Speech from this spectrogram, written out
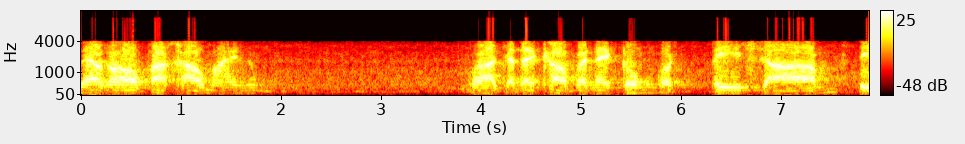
แล้วก็เอาผ้าขาวมาให้นุ่งกว่าจะได้เข้าไปในกรงก็ตีสามตี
